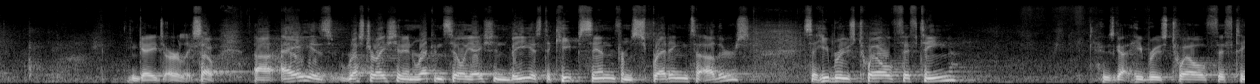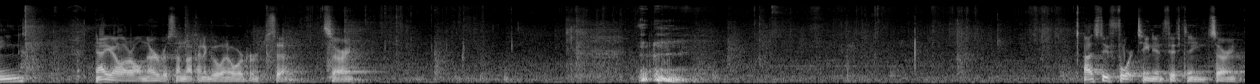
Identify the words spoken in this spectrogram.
Engage early. So, uh, A is restoration and reconciliation. B is to keep sin from spreading to others. So, Hebrews 12 15. Who's got Hebrews 12 15? Now, y'all are all nervous. I'm not going to go in order, so sorry. Let's do 14 and 15. Sorry.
